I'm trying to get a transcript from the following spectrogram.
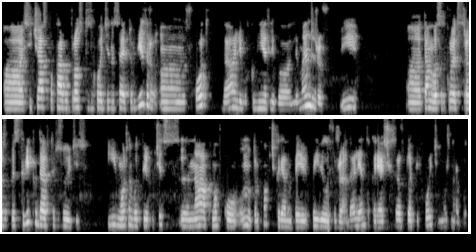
А, сейчас, пока вы просто заходите на сайт Турвизор, вход да, либо в кабинет, либо для менеджеров, и а, там у вас откроется сразу поисковик, когда авторизуетесь, и можно будет переключиться э, на кнопку, ну, там кнопочка рядом появилась уже, да, лента горящих, сразу туда переходите, можно работать.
